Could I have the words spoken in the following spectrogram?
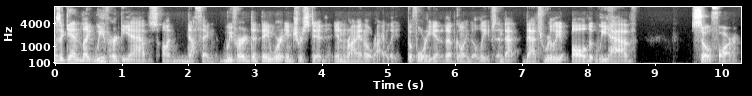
Because again, like we've heard the Avs on nothing. We've heard that they were interested in Ryan O'Reilly before he ended up going to the Leafs, and that that's really all that we have so far.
